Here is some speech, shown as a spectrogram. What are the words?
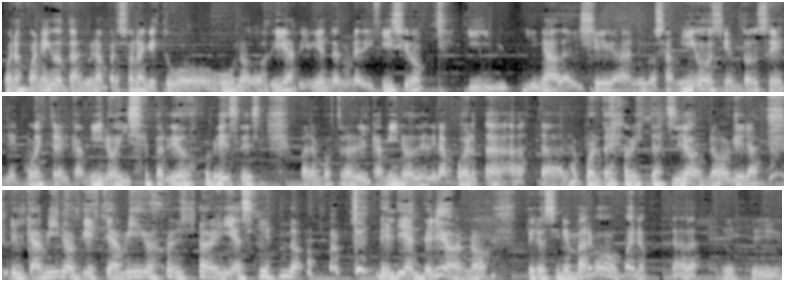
conozco anécdotas de una persona que estuvo uno o dos días viviendo en un edificio y, y nada, y llegan unos amigos y entonces les muestra el camino y se perdió dos veces para mostrar el camino desde la puerta hasta la puerta de la habitación, ¿no? Que era el camino que este amigo ya venía haciendo del día anterior, ¿no? Pero sin embargo, bueno, nada, este,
